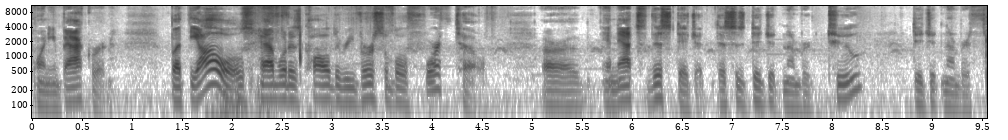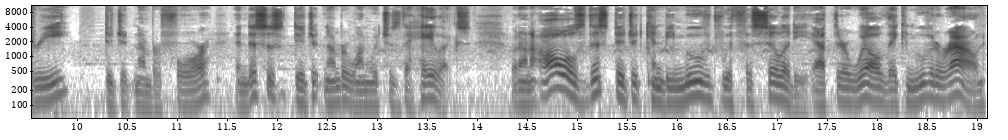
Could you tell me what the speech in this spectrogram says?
pointing backward. But the owls have what is called the reversible fourth toe, uh, and that's this digit. This is digit number two, digit number three, digit number four, and this is digit number one, which is the hallux. But on owls, this digit can be moved with facility. At their will, they can move it around,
